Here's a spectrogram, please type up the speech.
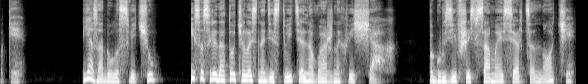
что хотел бы заснуть с тобой в цветке, Саксоночка, держать тебя за лапки. Я задула свечу и сосредоточилась на действительно важных вещах, погрузившись в самое сердце ночи,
